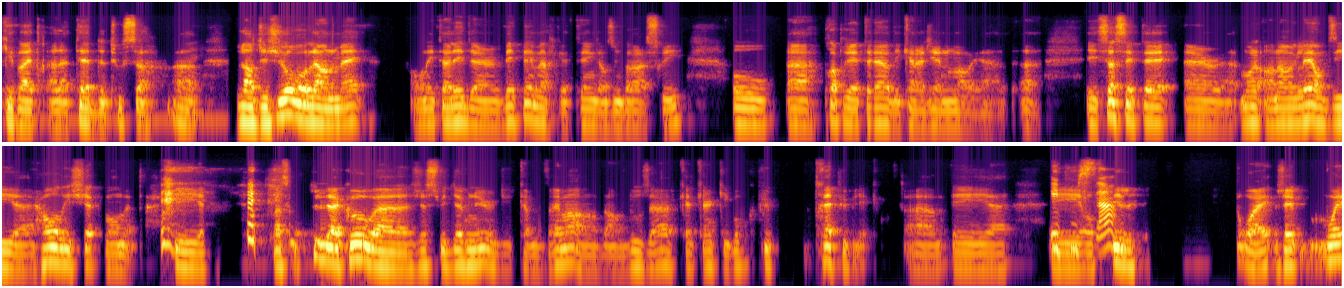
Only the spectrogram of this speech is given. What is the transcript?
qui va être à la tête de tout ça. Alors, du jour au lendemain, on est allé d'un VP marketing dans une brasserie au propriétaire des Canadiens de Montréal. Et ça, c'était un, en anglais, on dit euh, holy shit moment. Euh, parce que tout d'un coup, euh, je suis devenu, comme vraiment dans 12 heures, quelqu'un qui est beaucoup plus très public. et, et, puissant. Oui, oui,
